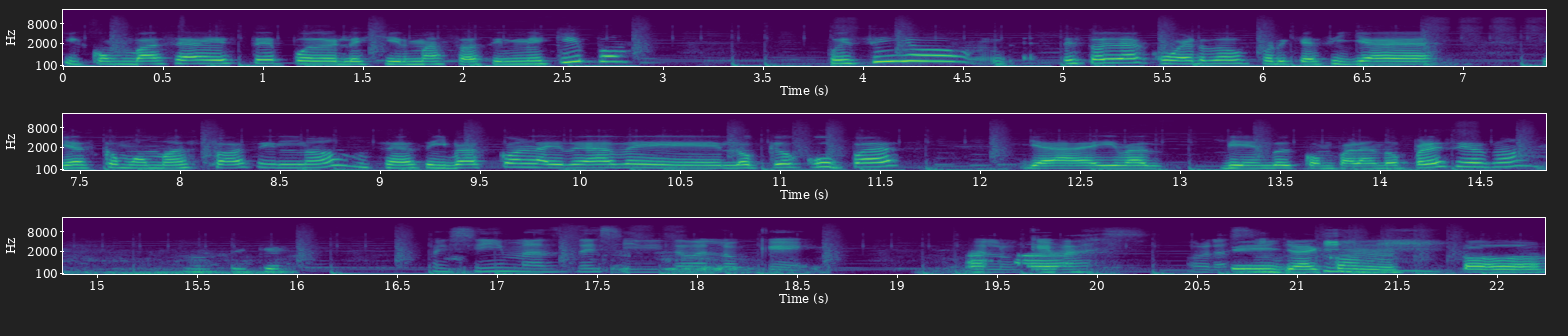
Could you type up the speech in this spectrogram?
y con base a este puedo elegir más fácil mi equipo. Pues sí, yo estoy de acuerdo porque así ya, ya es como más fácil, ¿no? O sea, si vas con la idea de lo que ocupas, ya ibas viendo y comparando precios, ¿no? Así que... Pues sí, más decidido a lo que, a lo que vas. Ahora sí, ya con todo.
